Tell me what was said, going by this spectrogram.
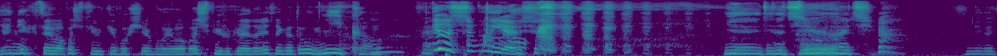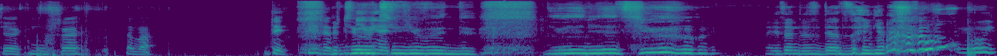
Ja nie chcę łapać piłki, bo się boję łapać piłkę, to ja tego tu unikam. Nie otrzymujesz! Nie, nie zaczynać. Nie tak jak muszę. Dobra. Ty, idę, nie Zatrzymać widać. nie będę. Nie, nie zatrzymać. Nie będę zdradzenia. Oj.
